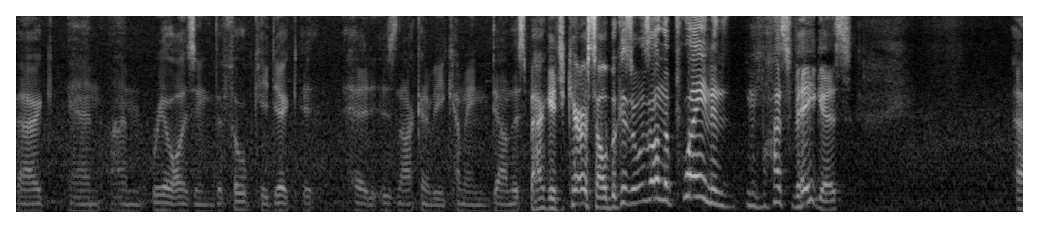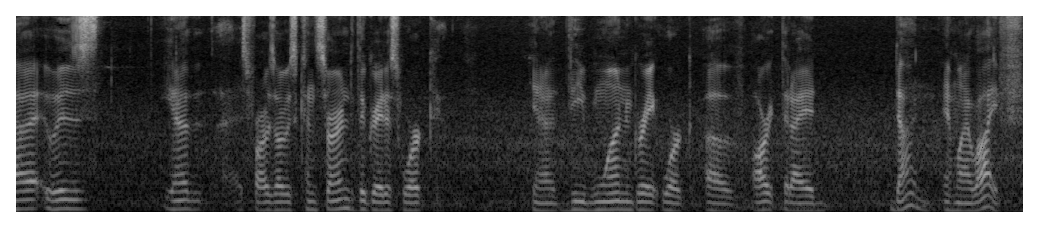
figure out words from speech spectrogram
bag and I'm realizing the Philip K. Dick head is not going to be coming down this baggage carousel because it was on the plane in Las Vegas. Uh, it was, you know, as far as I was concerned, the greatest work, you know, the one great work of art that I had done in my life.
